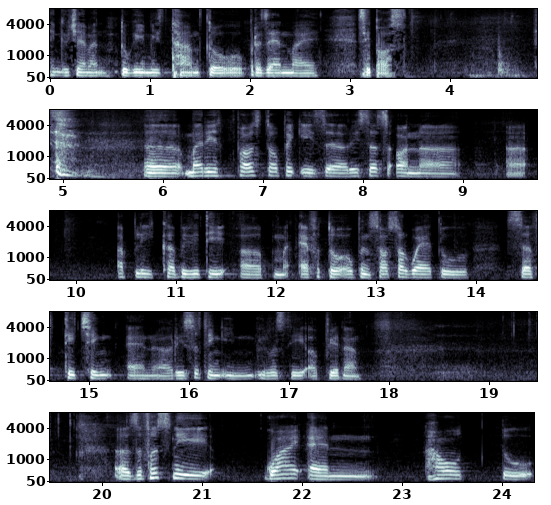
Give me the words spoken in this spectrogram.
Thank you, Chairman, to give me time to present my CPOS. uh, my response topic is uh, research on uh, uh applicability of E-Foto open source software to self-teaching and uh, researching in University of Vietnam. Uh, the first is why and how do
